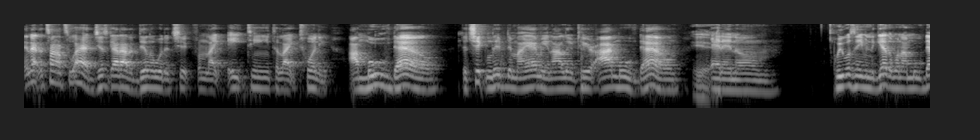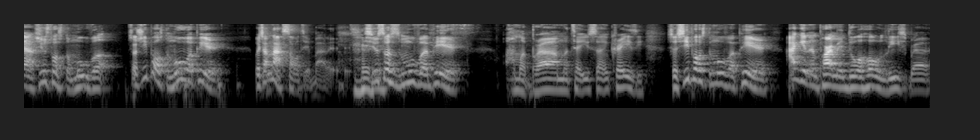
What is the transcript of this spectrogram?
and at the time too, I had just got out of dealing with a chick from like 18 to like 20. I moved down. The chick lived in Miami and I lived here. I moved down, Yeah. and then um, we wasn't even together when I moved down. She was supposed to move up. So she supposed to move up here, which I'm not salty about it. She was supposed to move up here. I'm a bro, I'm gonna tell you something crazy. So she supposed to move up here. I get an apartment, do a whole lease, bro,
